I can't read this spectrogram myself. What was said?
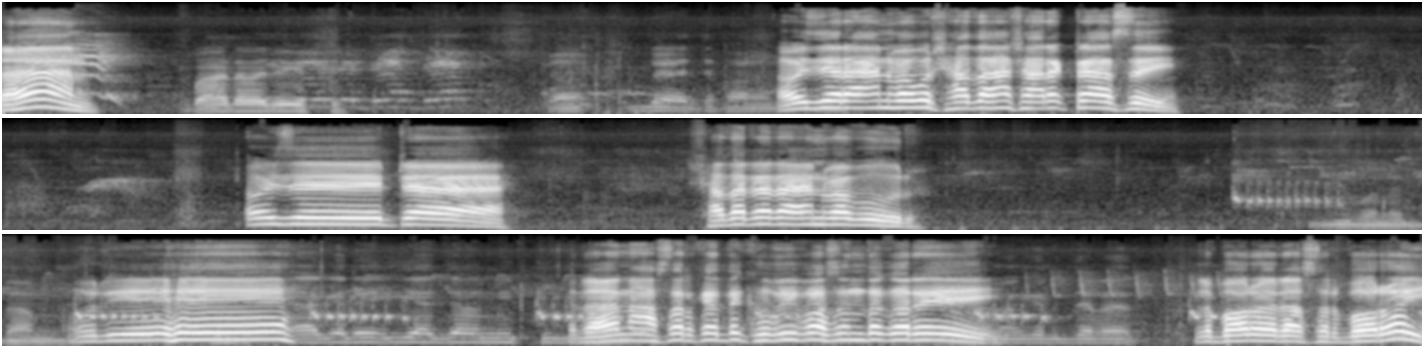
রাহান। ওই যে রায়ন বাবুর সাদা হাঁস আরেকটা আছে। ওই যে এটা, সাদাটা রায়ন বাবুর। ওরে। রায়ন আচার খেতে খুবই পছন্দ করে। বড়ই আচার বড়ই।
